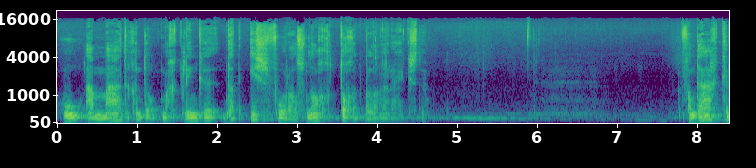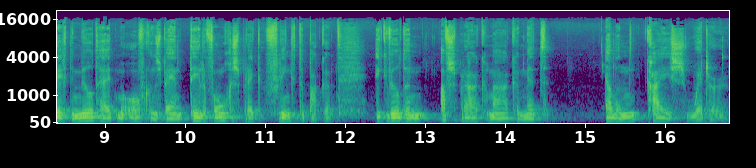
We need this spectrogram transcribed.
hoe aanmatigend ook mag klinken, dat is vooralsnog toch het belangrijkste. Vandaag kreeg de mildheid me overigens bij een telefoongesprek flink te pakken. Ik wilde een afspraak maken met Ellen Kaiswetter,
